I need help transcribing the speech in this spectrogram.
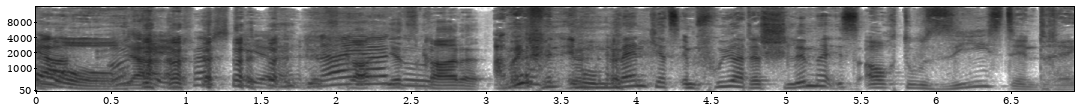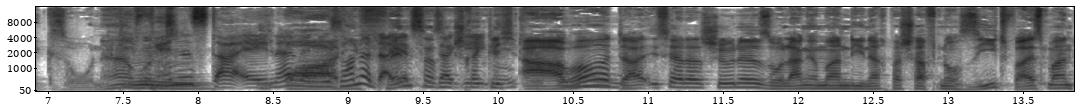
ja, Oh. okay, Ja. verstehe. naja, Jetzt gerade. Aber ich finde im Moment jetzt im Frühjahr, das Schlimme ist auch, du siehst den Dreck so, ne? Die Und- Fenster, ey, ne? Boah, Wenn die Sonne die da Fenster sind schrecklich, gegen- aber Uh. da ist ja das Schöne, solange man die Nachbarschaft noch sieht, weiß man,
